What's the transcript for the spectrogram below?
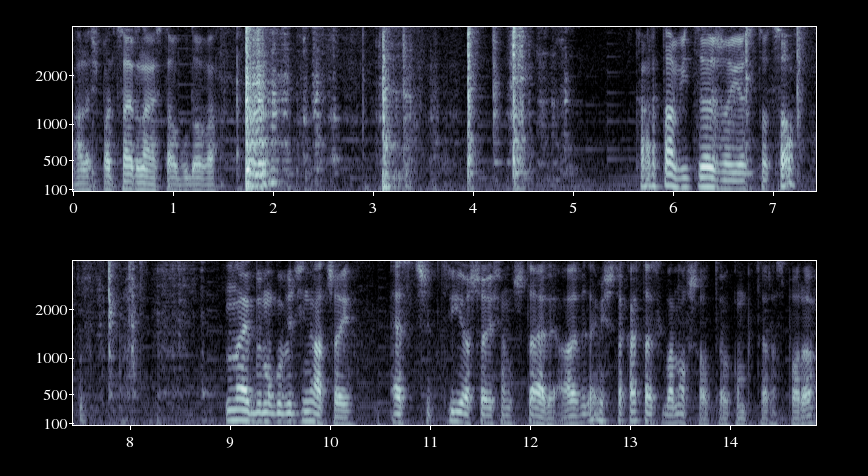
Ależ pancerna jest ta obudowa. Karta widzę, że jest to co? No jakby mogło być inaczej. S3 Trio 64, ale wydaje mi się, że ta karta jest chyba nowsza od tego komputera sporo.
